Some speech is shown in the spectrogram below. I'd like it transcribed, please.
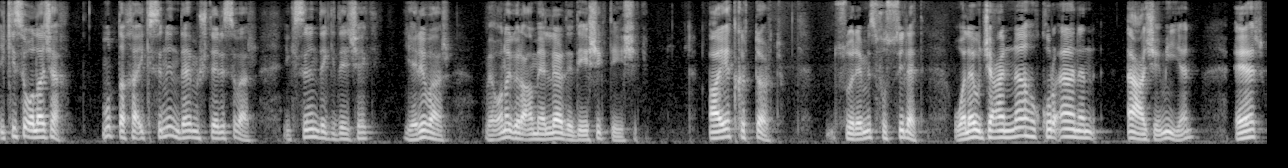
İkisi olacak. Mutlaka ikisinin de müşterisi var. İkisinin de gidecek yeri var ve ona göre ameller de değişik değişik. Ayet 44. Suremiz Fussilet. وَلَوْ جَعَلْنَاهُ قُرْآنًا اَعْجَمِيًّا Eğer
